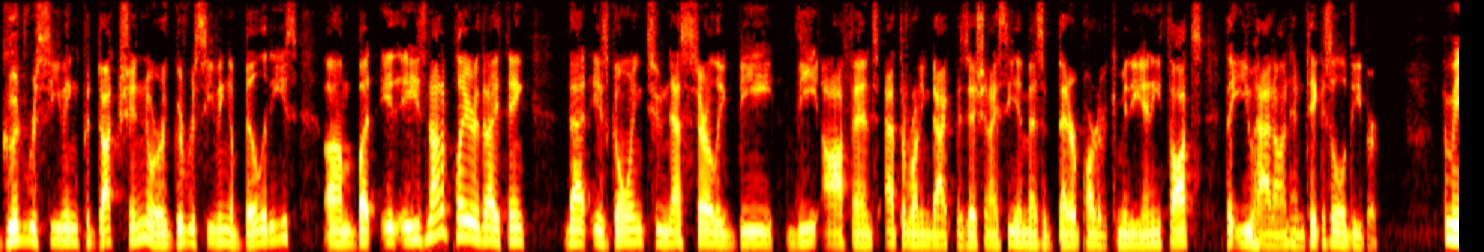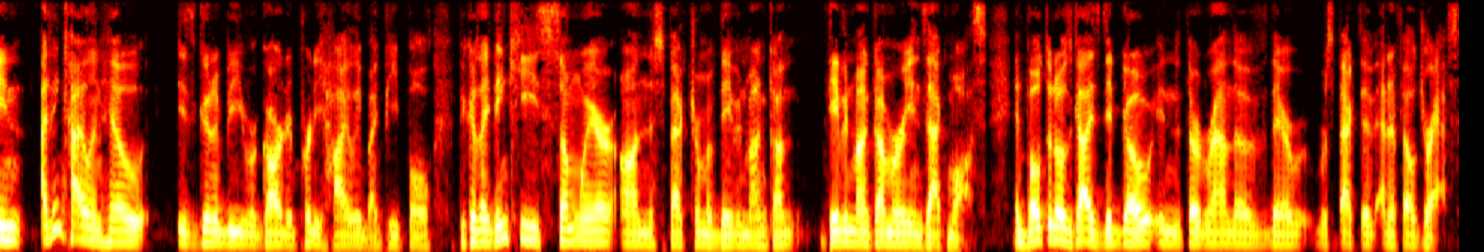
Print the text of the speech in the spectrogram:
good receiving production or good receiving abilities. Um, but it, he's not a player that I think that is going to necessarily be the offense at the running back position. I see him as a better part of a committee. Any thoughts that you had on him? Take us a little deeper. I mean, I think Kylan Hill is going to be regarded pretty highly by people because I think he's somewhere on the spectrum of David Montgomery. David Montgomery and Zach Moss. And both of those guys did go in the third round of their respective NFL drafts.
